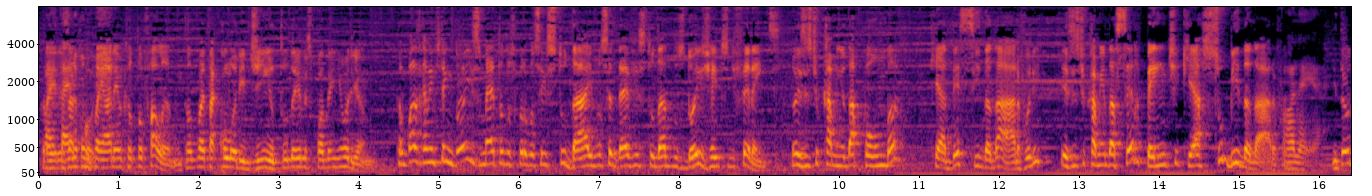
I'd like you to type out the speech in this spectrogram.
para eles acompanharem o que eu estou falando. Então vai estar tá coloridinho tudo, aí eles podem ir olhando. Então basicamente tem dois métodos para você estudar e você deve estudar dos dois jeitos diferentes. Então existe o caminho da pomba, que é a descida da árvore, existe o caminho da serpente, que é a subida da árvore. Olha aí. Então,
